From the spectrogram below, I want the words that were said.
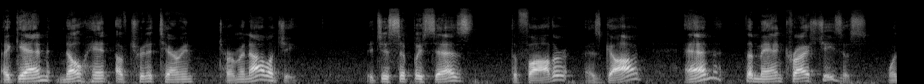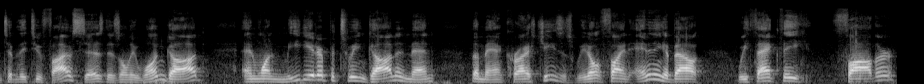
Again, no hint of Trinitarian terminology. It just simply says the Father as God and the man Christ Jesus. 1 Timothy 2 5 says there's only one God and one mediator between God and men, the man Christ Jesus. We don't find anything about we thank thee, Father,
